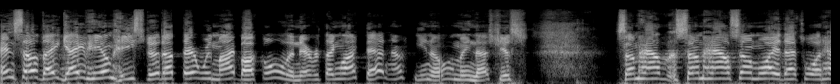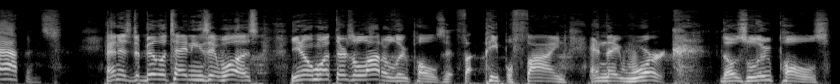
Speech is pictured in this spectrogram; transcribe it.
And so they gave him, he stood up there with my buckle and everything like that. Now, you know, I mean, that's just somehow, somehow, some way, that's what happens. And as debilitating as it was, you know what? There's a lot of loopholes that f- people find and they work those loopholes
